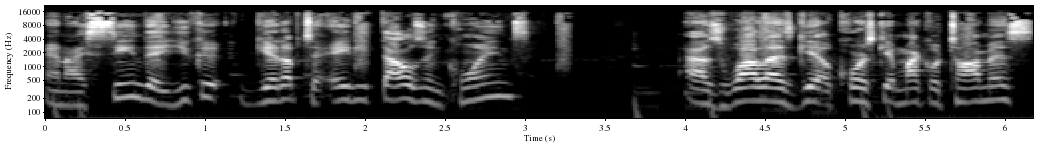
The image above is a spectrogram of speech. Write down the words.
and I seen that you could get up to 80,000 coins as well as get, of course, get Michael Thomas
